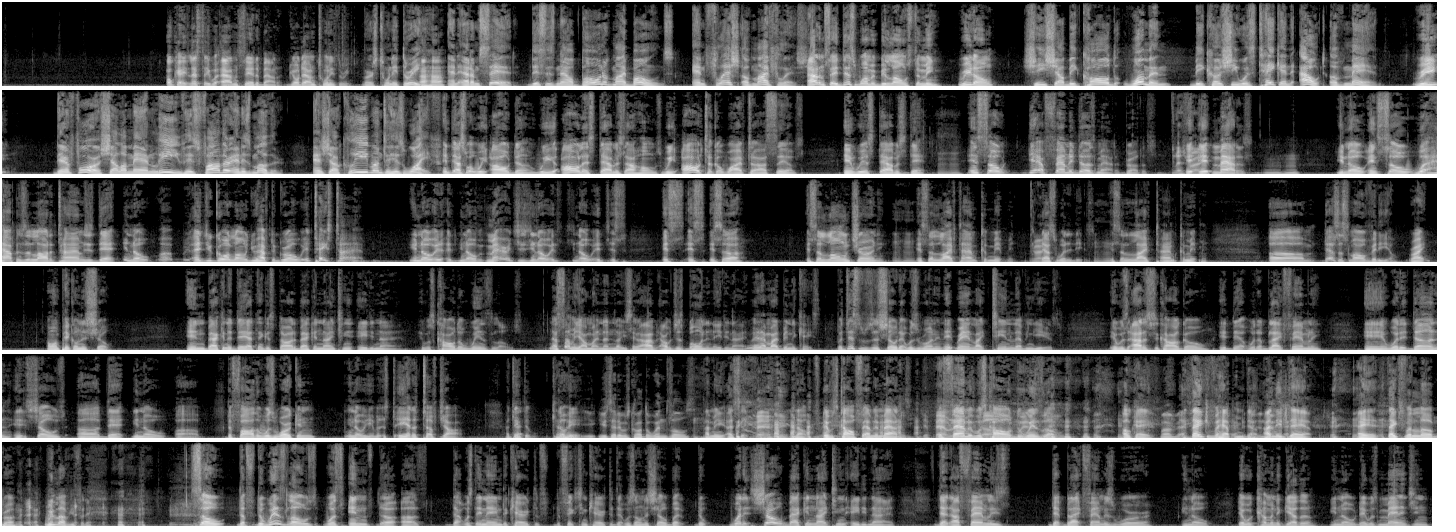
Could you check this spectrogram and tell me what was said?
Okay, let's see what Adam said about it. Go down 23. Verse 23. Uh-huh. And Adam said, This is now bone of my bones and flesh of my flesh. Adam said, This woman belongs to me. Read on. She shall be called woman because she was taken out of man. Read. Therefore shall a man leave his father and his mother, and shall cleave unto his wife. And that's what we all done. We all established our homes. We all took a wife to ourselves, and we established that. Mm-hmm. And so, yeah, family does matter, brothers. That's it, right. it matters. Mm-hmm. You know, and so what happens a lot of times is that you know, uh, as you go along, you have to grow. It takes time. You know, it, it- you know, marriage is you know, it's you know, it's it's it's it's, it's a it's a long journey. Mm-hmm. It's a lifetime commitment. Right. That's what it is. It's a lifetime commitment. Um, there's a small video, right? I want to pick on this show. And back in the day, I think it started back in 1989. It was called the Winslows. Now, some of y'all might not know. You say, I, I was just born in 89. Well, that might have been the case. But this was a show that was running. It ran like 10, 11 years. It was out of Chicago. It dealt with a black family. And what it done, it shows uh, that, you know, uh, the father was working. You know, he, was, he had a tough job. I think that, Can go I- ahead. You, you said it was called the Winslows. I mean, I said no. It was called Family Matters. The family, family was, was called, called the the Winslows. okay, thank you for helping me, though. I need the help. Hey, thanks for the love, bro. We love you for that. So the the Winslows was in the uh, that was their name, the character, the fiction character that was on the show. But the, what it showed back in 1989 that our families, that black families were, you know, they were coming together. You know, they was managing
